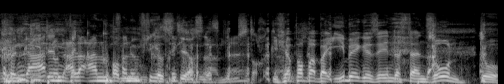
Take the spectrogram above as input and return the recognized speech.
Können im die Garten denn und alle anderen vernünftige Christian? Trikots Das haben. gibt's Ne? doch. Ich habe aber bei eBay gesehen, dass dein Sohn, du,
